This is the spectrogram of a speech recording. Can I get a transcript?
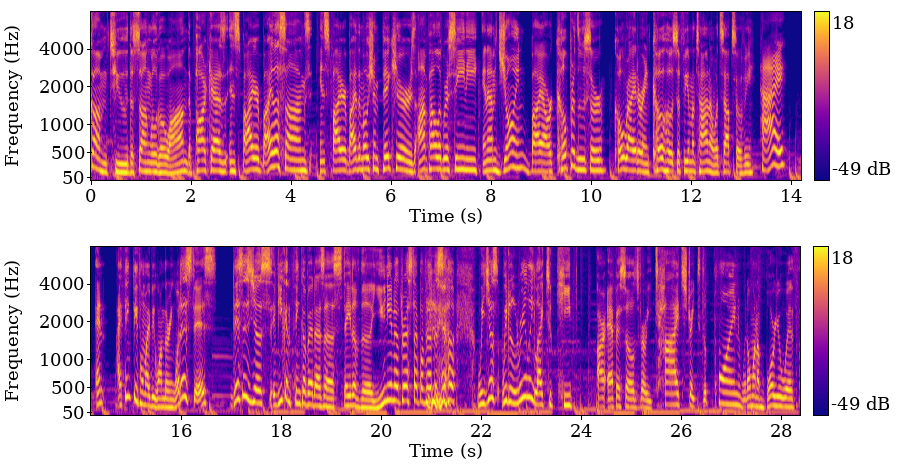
Welcome to The Song Will Go On, the podcast inspired by the songs, inspired by the motion pictures. I'm Paolo Grassini, and I'm joined by our co producer, co writer, and co host, Sophia Matano. What's up, Sophie? Hi. And I think people might be wondering, what is this? This is just, if you can think of it as a State of the Union address type of episode, we just, we really like to keep our episodes very tight, straight to the point. We don't want to bore you with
